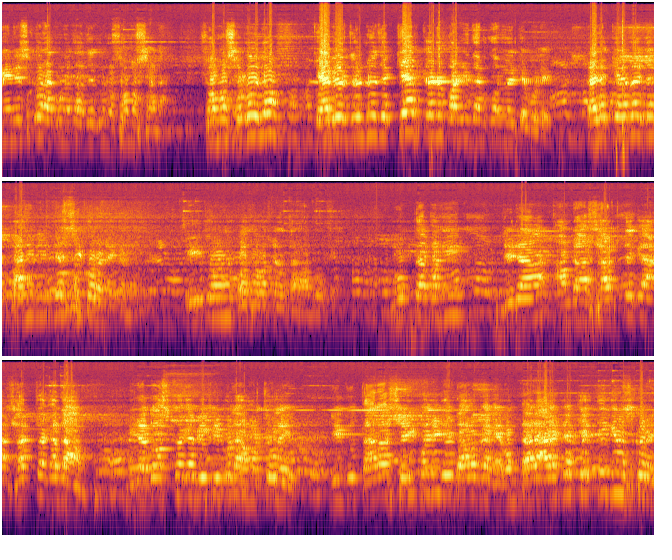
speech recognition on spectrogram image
ম্যানেজ করা কোনো, তাদের কোনো সমস্যা না। সমস্যাটা হলো, ক্যাবের জন্য যে ক্যাব কেন পানির দাম কম বলে? তাহলে ক্যাবে যে পানি নির্দেশই করে না কেন? এই ধরনের কথাবার্তা তারা বলে। মুক্তা পানি যেটা আমরা ষাট থেকে ষাট টাকা দাম, এটা দশ টাকা বিক্রি করলে আমার চলে। কিন্তু তারা সেই পানি বারো টাকা, এবং তারা আরেকটা টেকনিক ইউজ করে।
